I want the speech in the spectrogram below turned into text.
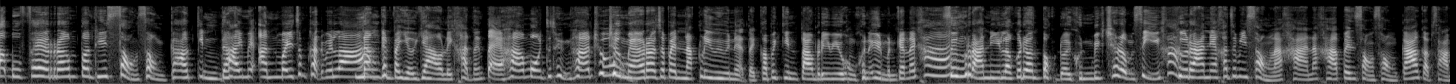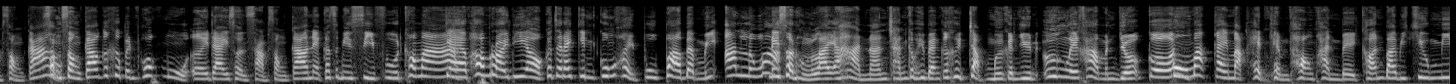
ราคาบุฟเฟ่ต์เริ่มต้นที่ 229 กินได้ไม่อั้นไม่จำกัดเวลา นั่งกันไปยาวๆเลยค่ะ ตั้งแต่5โมงจนถึง5ทุ่มถึงแม้เราจะเป็นนักรีวิวเนี่ย แต่ก็ไปกินตามรีวิวของคนอื่นเหมือนกันนะคะ ซึ่งร้านนี้เราก็โดนตกโดยคุณบิ๊กเฉลิมศรีค่ะ คือร้านเนี้ยเขาจะมี 2 ราคานะคะ เป็น 229 กับ 329 229 ก็คือเป็นพวกหมูเอยไก่เอยส่วน 329 เนี่ยก็จะมีซีฟู้ดเข้ามา แกเพิ่มร้อยเดียวก็จะได้กินกุ้งหอยปูปลาแบบไม่อั้นแล้วอะในส่วนของลายอาหารนั้นฉันกับพี่แบงก์ก็คือจับมือกันยืนอึ้งเลยค่ะ มันเยอะเกินหมูหมักไก่หมักเห็ดเข็มทองพันเบคอนบาร์บีคิวมี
